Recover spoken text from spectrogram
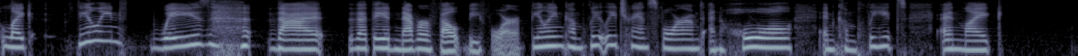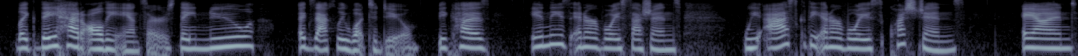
like feeling ways that that they had never felt before, feeling completely transformed and whole and complete and like like they had all the answers. They knew exactly what to do because in these inner voice sessions, we ask the inner voice questions and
